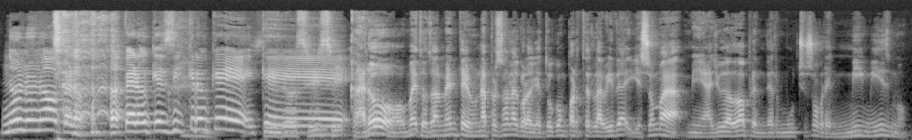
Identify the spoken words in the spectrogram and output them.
no, no, no, pero, pero que sí creo que... Sí, sí, sí, claro, hombre, totalmente. Una persona con la que tú compartes la vida y eso me ha, me ha ayudado a aprender mucho sobre mí mismo.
